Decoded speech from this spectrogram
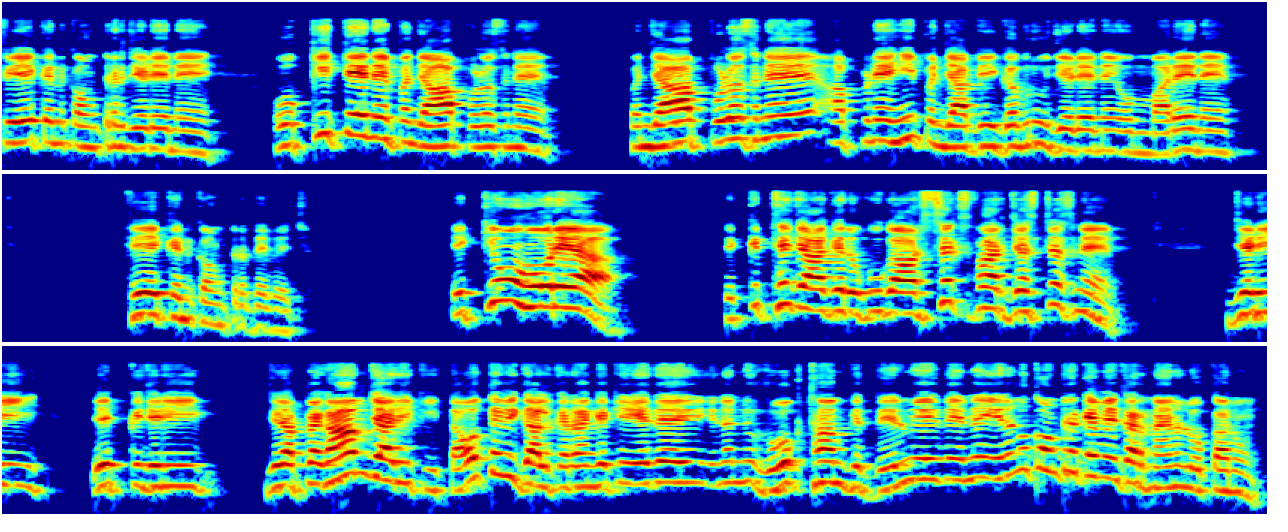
ਫੇਕ ਐਨਕਾਊਂਟਰ ਜਿਹੜੇ ਨੇ, ਉਹ ਕੀਤੇ ਨੇ ਪੰਜਾਬ ਪੁਲਿਸ ਨੇ। ਪੰਜਾਬ ਪੁਲਿਸ ਨੇ ਆਪਣੇ ਹੀ ਪੰਜਾਬੀ ਗੱਭਰੂ ਜਿਹੜੇ ਨੇ ਉਹ ਮਾਰੇ ਨੇ ਫੇਕ ਐਨਕਾਊਂਟਰ ਦੇ ਵਿੱਚ। ਇਹ ਕਿਉਂ ਹੋ ਰਿਹਾ? ਤੇ ਕਿੱਥੇ ਜਾ ਕੇ ਰੁਕੂਗਾ? ਔਰ ਸਿਕਸ ਫਾਰ ਜਸਟਿਸ ਨੇ ਜਿਹੜੀ ਇੱਕ ਜਿਹੜੀ, ਜਿਹੜਾ ਪੈਗਾਮ ਜਾਰੀ ਕੀਤਾ, ਉਹ ਤੇ ਵੀ ਗੱਲ ਕਰਾਂਗੇ ਕਿ ਇਹਦੇ, ਇਹਨਾਂ ਨੂੰ ਰੋਕਥਾਮ ਕਿੱਥੇ? ਇਹਨੂੰ ਇਹਦੇ, ਇਹਨੇ- ਇਹਨਾਂ ਨੂੰ ਕਾਊਂਟਰ ਕਿਵੇਂ ਕਰਨਾ ਇਹਨਾਂ ਲੋਕਾਂ ਨੂੰ?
